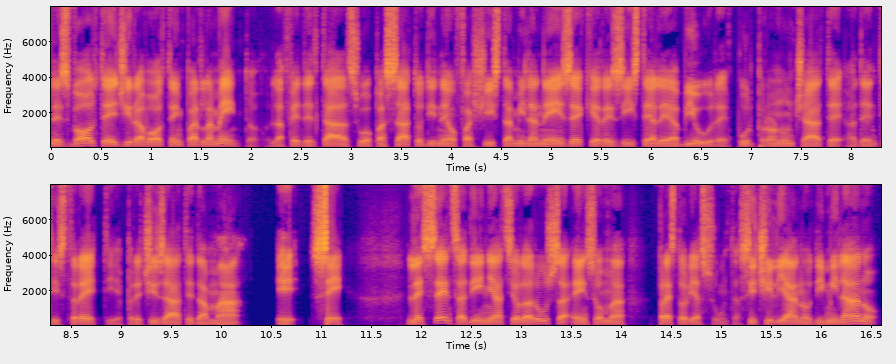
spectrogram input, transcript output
le svolte e giravolte in Parlamento, la fedeltà al suo passato di neofascista milanese che resiste alle abiure, pur pronunciate a denti stretti e precisate da ma e se. L'essenza di Ignazio La Russa è insomma presto riassunta. Siciliano di Milano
